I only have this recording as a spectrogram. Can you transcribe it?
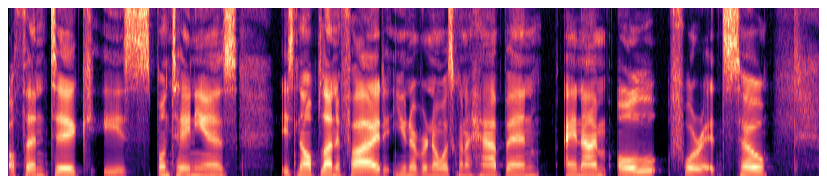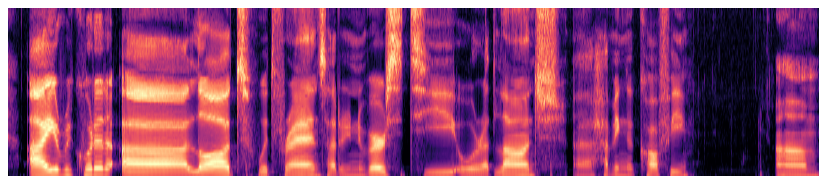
authentic, it's spontaneous, it's not planified. You never know what's going to happen, and I'm all for it. So, I recorded a lot with friends at university or at lunch, uh, having a coffee. Um,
